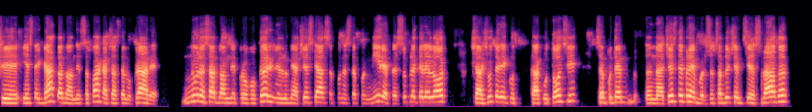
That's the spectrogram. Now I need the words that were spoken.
și este gata, Doamne, să facă această lucrare. Nu lăsa, Doamne, provocările lumii acestea să pună stăpânire pe sufletele lor și ajută-ne cu, ca cu toții să putem în aceste vremuri să-ți aducem ție slavă,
